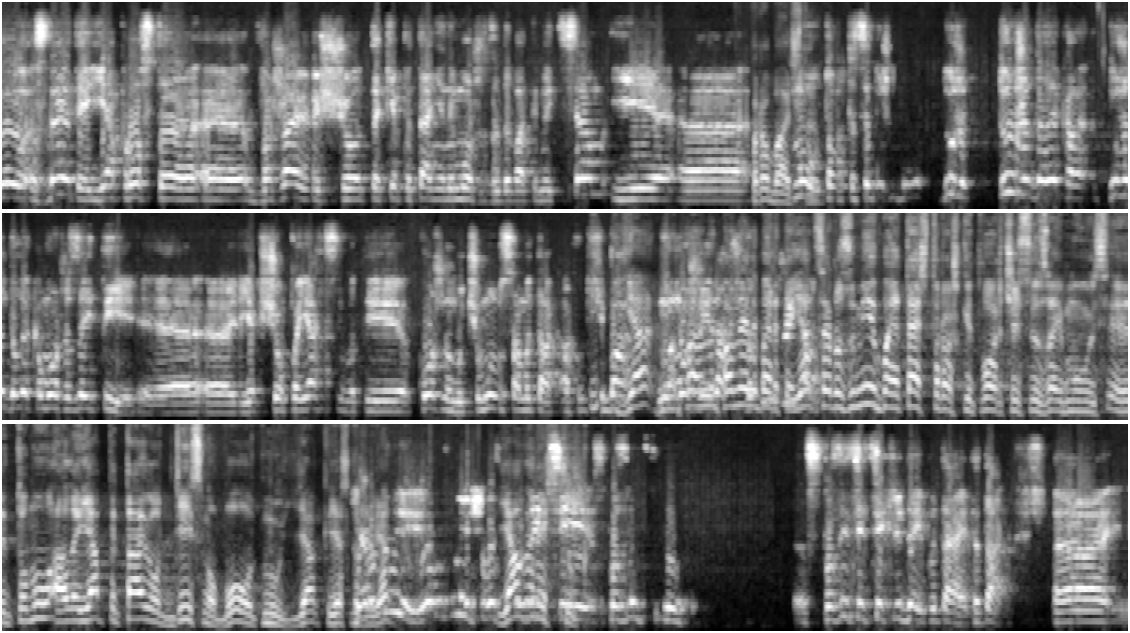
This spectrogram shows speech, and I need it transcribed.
О, знаєте, я просто е, вважаю, що таке питання не можна задавати митцям, і е, Пробачте. ну тобто, це дуже дуже дуже далеко, дуже далеко може зайти, е, е, якщо пояснювати кожному, чому саме так. А хіба Я, не може пане, пане Альберте, я це розумію, бо я теж трошки творчістю займусь. е, Тому, але я питаю от, дійсно, бо от, ну як я ж Я розумію, я розумію, що Я позиції, з позиції з позиції цих людей питаєте. Так е, е,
